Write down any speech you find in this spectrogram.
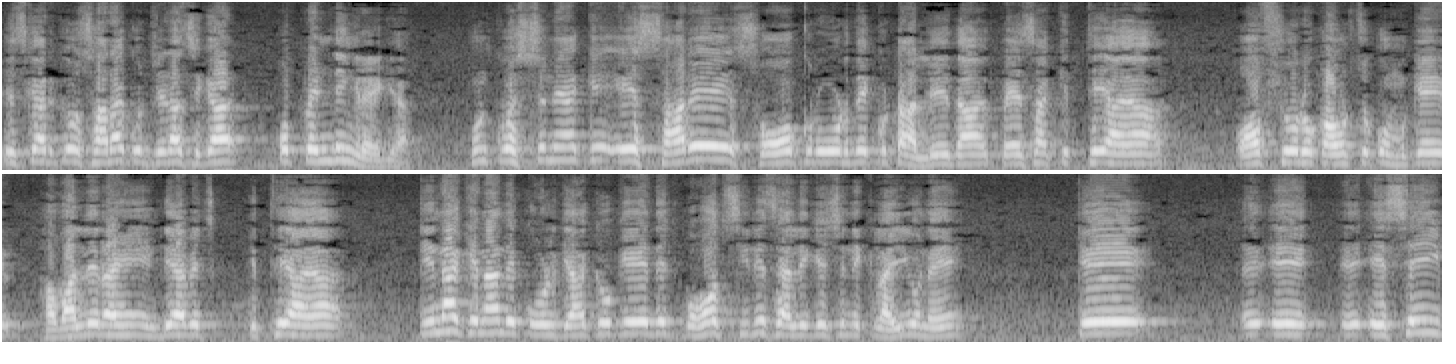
ਇਸ ਕਰਕੇ ਉਹ ਸਾਰਾ ਕੁਝ ਜਿਹੜਾ ਸੀਗਾ, ਉਹ ਪੈਂਡਿੰਗ ਰਹਿ ਗਿਆ। ਹੁਣ ਕੁਐਸਚਨ ਹੈ ਕਿ ਇਹ ਸਾਰੇ 100 ਕਰੋੜ ਦੇ ਘੁਟਾਲੇ ਦਾ ਪੈਸਾ ਕਿੱਥੇ ਆਇਆ? ਆਫਸ਼ੋਰ ਅਕਾਊਂਟ ਤੋਂ ਘੁੰਮ ਕੇ ਹਵਾਲੇ ਰਾਹੀਂ ਇੰਡੀਆ ਵਿੱਚ ਕਿੱਥੇ ਆਇਆ? ਕਿਹਨਾਂ ਕਿਹਨਾਂ ਦੇ ਕੋਲ ਗਿਆ, ਕਿਉਂਕਿ ਇਹਦੇ ਵਿੱਚ ਬਹੁਤ ਸੀਰੀਅਸ ਐਲੀਗੇਸ਼ਨ ਨਿਕਲਾਈ ਉਹਨੇ ਕਿ ਇਹ- ਇਹ, ਇਹ- ਇਸੇ ਹੀ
